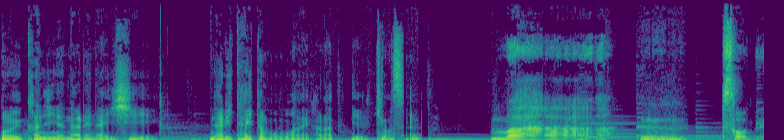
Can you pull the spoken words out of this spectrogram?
こういう感じにはなれないし、なりたいとも思わないかなっていう気もする。まあ、うん。そうね。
